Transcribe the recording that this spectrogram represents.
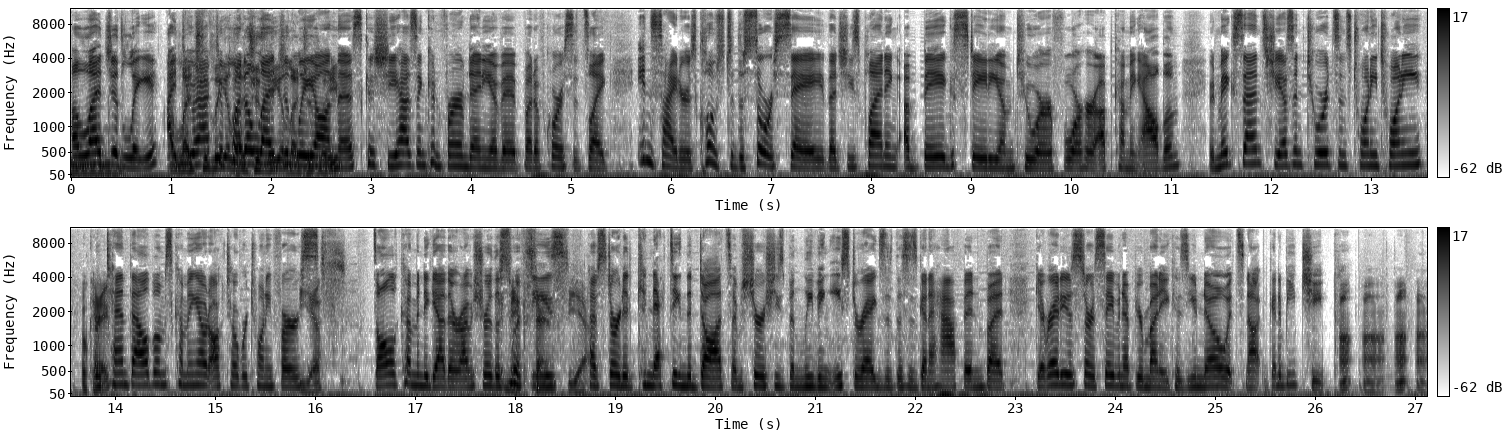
Allegedly. I do have to put allegedly, allegedly, on this because she hasn't confirmed any of it. But of course, it's like insiders close to the source say that she's planning a big stadium tour for her upcoming album. It would make sense. She hasn't toured since 2020. Okay. Her 10th album's coming out October 21st. Yes. It's all coming together. I'm sure the It Swifties yeah. have started connecting the dots. I'm sure she's been leaving Easter eggs if this is going to happen. But get ready to start saving up your money because you know it's not going to be cheap. Uh uh uh uh.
